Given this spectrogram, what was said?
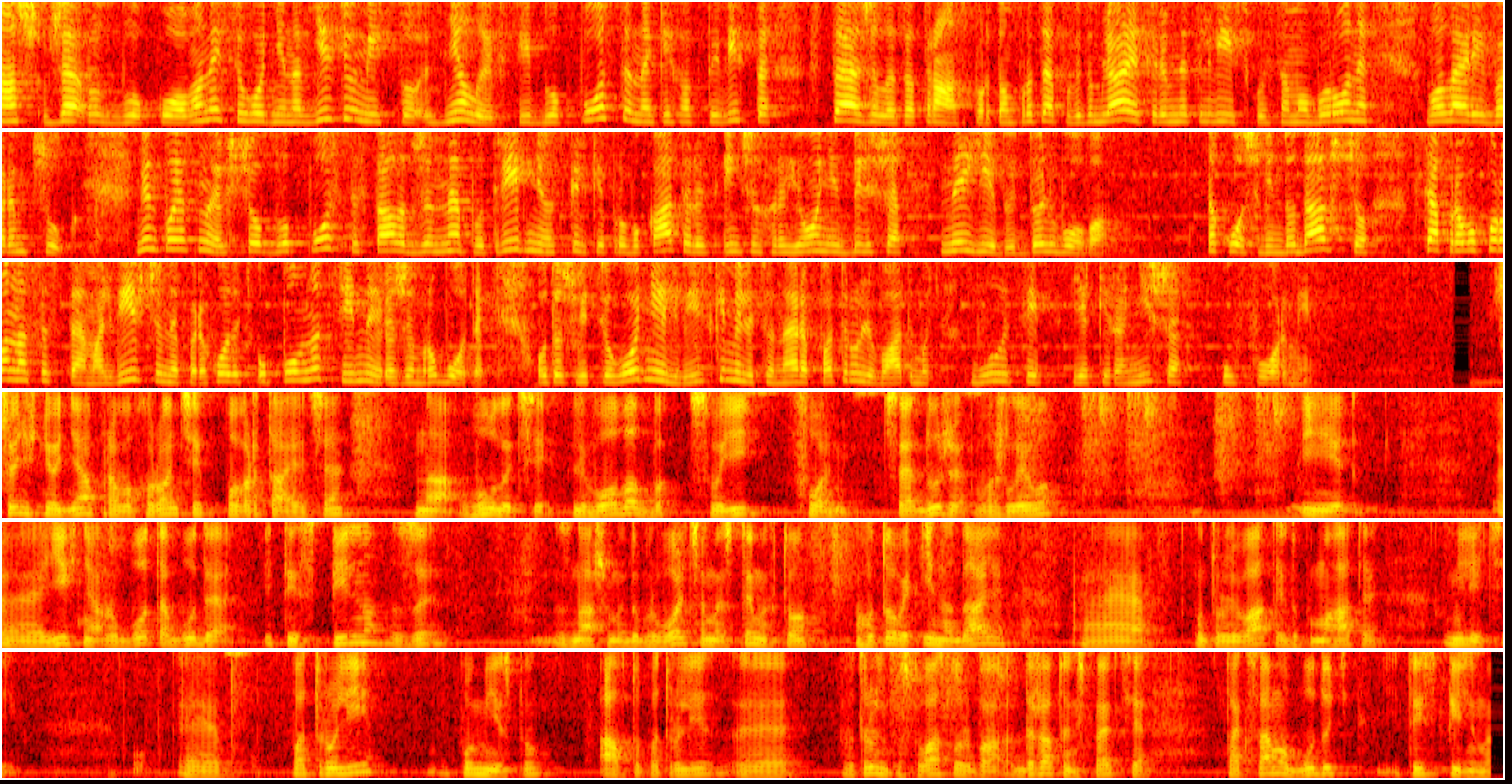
наш вже розблокований. Сьогодні на в'їзді у місто зняли всі блокпости, на яких активісти стежили за транспортом. Про це повідомляє керівник Львівської самооборони Валерій Веремчук. Він пояснив, що блокпости стали вже не потрібні, оскільки провокатори з інших регіонів більше не їдуть до Львова. Також він додав, що вся правоохоронна система Львівщини переходить у повноцінний режим роботи. Отож від сьогодні львівські міліціонери патрулюватимуть вулиці, як і раніше, у формі. Сьогоднішнього дня правоохоронці повертаються на вулиці Львова в своїй формі. Це дуже важливо. І е, їхня робота буде йти спільно з, з нашими добровольцями, з тими, хто готовий і надалі е, контролювати і допомагати міліції. Е, патрулі по місту, автопатрулі, патрульно-постова служба, Державна інспекція так само будуть йти спільними.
